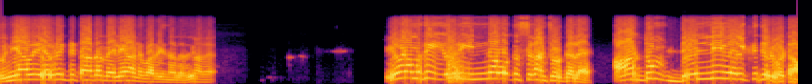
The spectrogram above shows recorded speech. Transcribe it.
ദുനിയാവിൽ എവിടെയും കിട്ടാത്ത വിലയാണ് പറയുന്നത്. അതെ. ഇവിടെ നമുക്ക് ഒരു ഇന്നോവ ക്രിസ്റ്റ് കാണിച്ചു കൊടുക്കല്ലേ അതും ഡൽഹി വിലക്ക് തരും കേട്ടോ.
